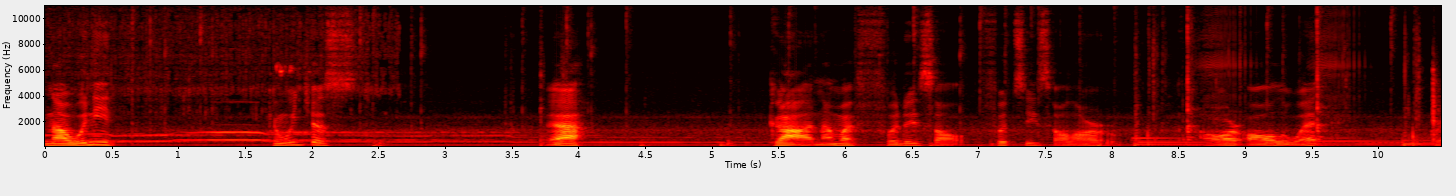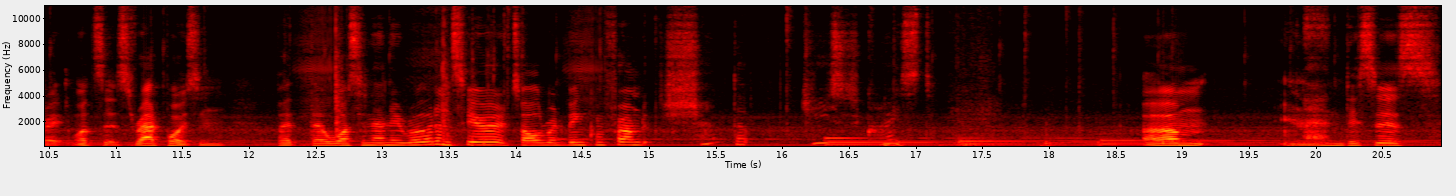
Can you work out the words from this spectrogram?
No, we need. Can we just? Yeah. God, now my foot is all footsies all are are all wet. Great. What's this? Rat poison. But there wasn't any rodents here. It's already been confirmed. Shut up. Jesus Christ. Um, man, this is.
